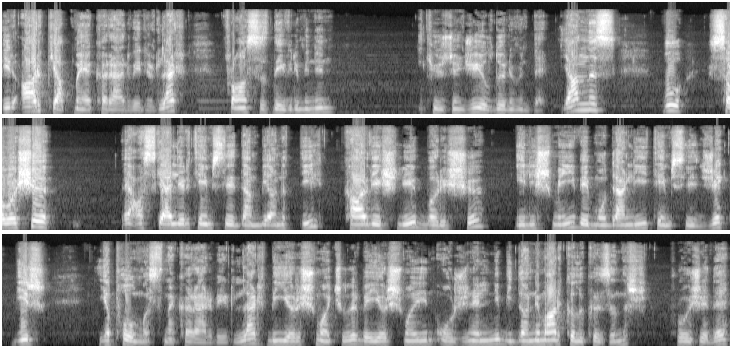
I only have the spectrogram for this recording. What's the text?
bir ark yapmaya karar verirler. Fransız devriminin 200. yıl dönümünde. Yalnız bu savaşı ve askerleri temsil eden bir anıt değil, kardeşliği, barışı, gelişmeyi ve modernliği temsil edecek bir yapı olmasına karar verirler. Bir yarışma açılır ve yarışmanın orijinalini bir Danimarkalı kazanır projede.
